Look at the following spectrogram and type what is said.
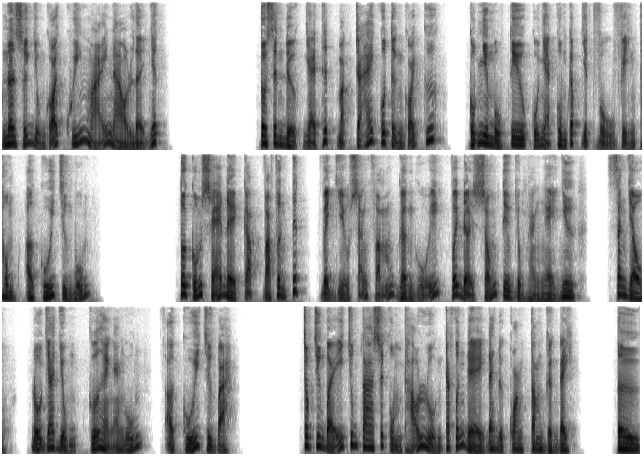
nên sử dụng gói khuyến mãi nào lợi nhất. Tôi xin được giải thích mặt trái của từng gói cước cũng như mục tiêu của nhà cung cấp dịch vụ viễn thông ở cuối chương 4. Tôi cũng sẽ đề cập và phân tích về nhiều sản phẩm gần gũi với đời sống tiêu dùng hàng ngày như xăng dầu, đồ gia dụng, cửa hàng ăn uống ở cuối chương 3. Trong chương 7, chúng ta sẽ cùng thảo luận các vấn đề đang được quan tâm gần đây, từ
